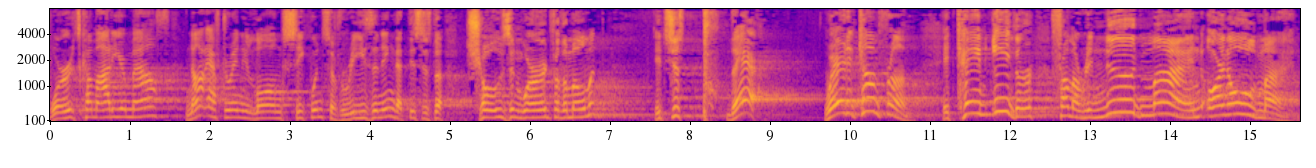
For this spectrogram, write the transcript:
Words come out of your mouth, not after any long sequence of reasoning that this is the chosen word for the moment. It's just there. Where did it come from? It came either from a renewed mind or an old mind.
